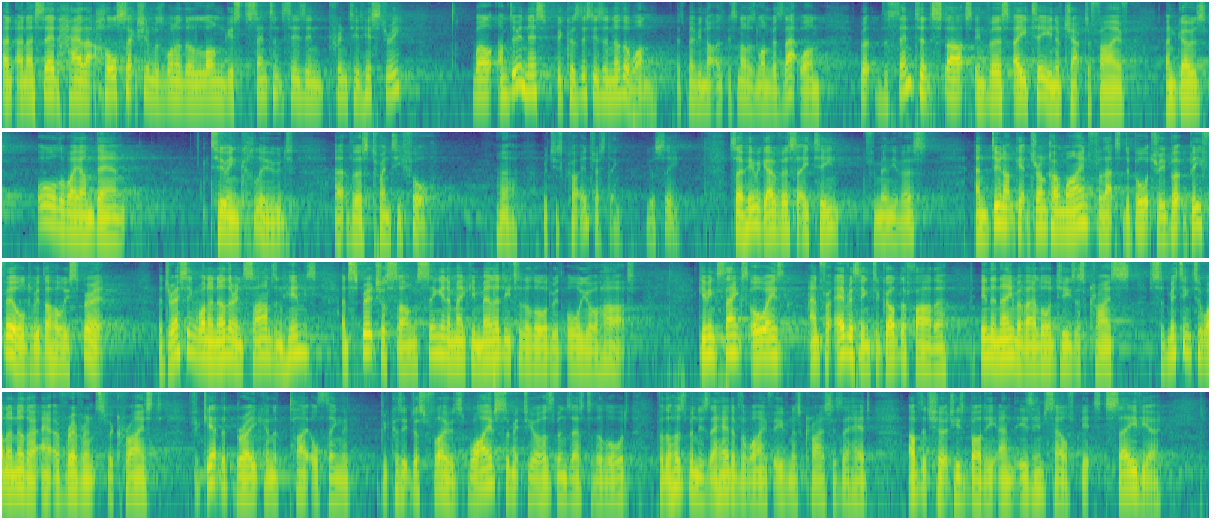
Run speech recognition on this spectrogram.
and, and I said how that whole section was one of the longest sentences in printed history. Well, I'm doing this because this is another one. It's maybe not, it's not as long as that one, but the sentence starts in verse 18 of chapter 5 and goes all the way on down to include uh, verse 24, which is quite interesting. You'll see. So here we go, verse 18, familiar verse. And do not get drunk on wine, for that's debauchery, but be filled with the Holy Spirit, addressing one another in psalms and hymns and spiritual songs, singing and making melody to the Lord with all your heart, giving thanks always and for everything to God the Father in the name of our Lord Jesus Christ, submitting to one another out of reverence for Christ. Forget the break and the title thing because it just flows. Wives, submit to your husbands as to the Lord. For the husband is the head of the wife, even as Christ is the head of the church, his body, and is himself its Saviour.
